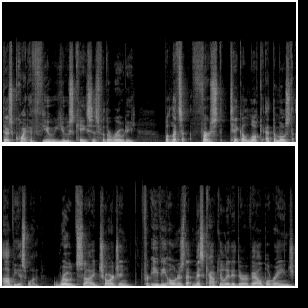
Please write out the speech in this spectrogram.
There's quite a few use cases for the Roadie, but let's first take a look at the most obvious one, roadside charging for EV owners that miscalculated their available range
